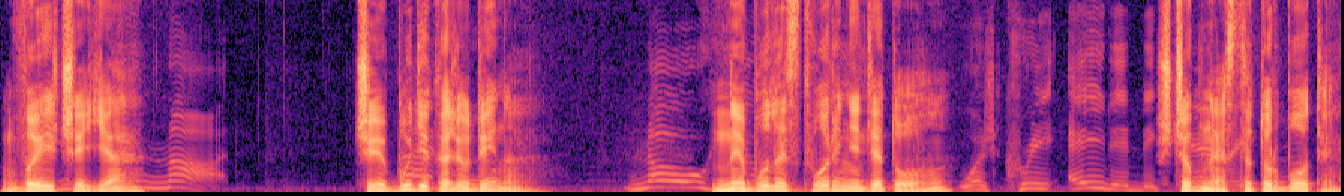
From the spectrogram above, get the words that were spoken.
Ви чи я, чи будь-яка людина не були створені для того, щоб нести турботи.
